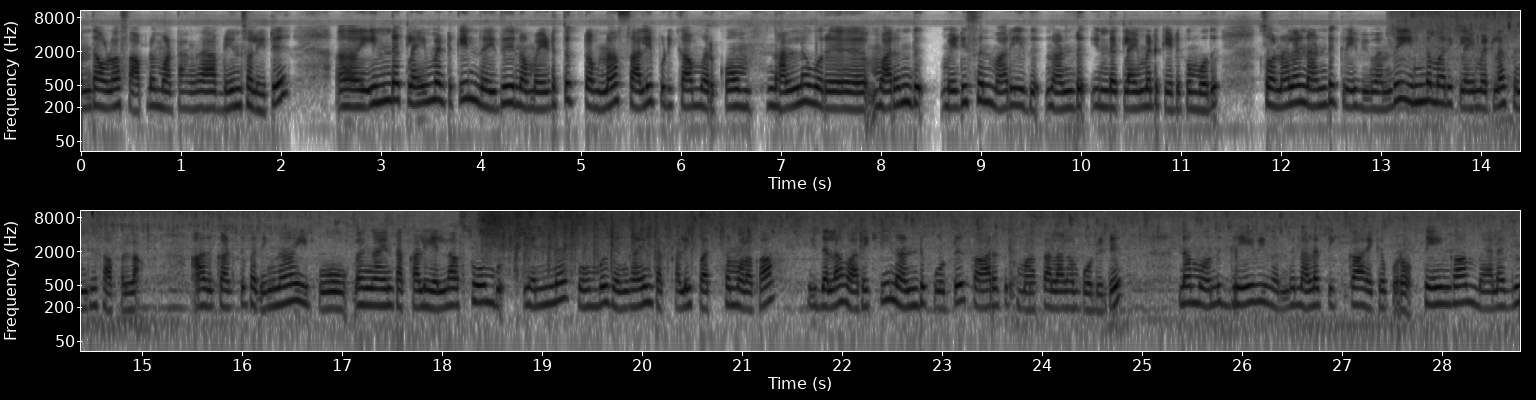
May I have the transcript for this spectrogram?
வந்து அவ்வளோ சாப்பிட மாட்டாங்க அப்படின்னு சொல்லிட்டு இந்த கிளைமேட்டுக்கு இந்த இது நம்ம எடுத்துக்கிட்டோம்னா சளி பிடிக்காமல் இருக்கும். நல்ல ஒரு மருந்து மெடிசன் மாதிரி இது நண்டு இந்த கிளைமேட்டுக்கு எடுக்கும்போது. ஸோ அதனால் நண்டு கிரேவி வந்து இந்த மாதிரி கிளைமேட்டில் செஞ்சு சாப்பிட்லாம். அதுக்கு அடுத்து பார்த்திங்கன்னா இப்போது வெங்காயம் தக்காளி எல்லாம் சோம்பு எண்ணெய் சோம்பு வெங்காயம் தக்காளி பச்சை மிளகா இதெல்லாம் வதக்கி நண்டு போட்டு காரத்துக்கு மசாலாலாம் போட்டுட்டு நம்ம வந்து கிரேவி வந்து நல்லா திக்காக அரைக்க போகிறோம் தேங்காய் மிளகு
